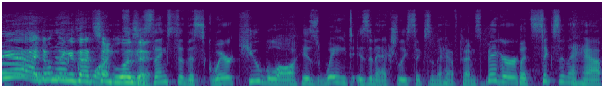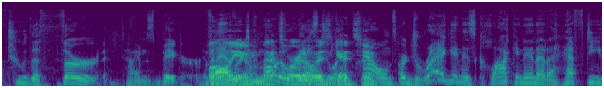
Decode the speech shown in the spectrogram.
Yeah, I don't think it's that Quite, simple, is it? Thanks to the square cube law, his weight isn't actually six and a half times bigger, but six and a half to the third times bigger. If an average Volume, that's Komodo where it always 200 gets you. pounds, our dragon is clocking in at a hefty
